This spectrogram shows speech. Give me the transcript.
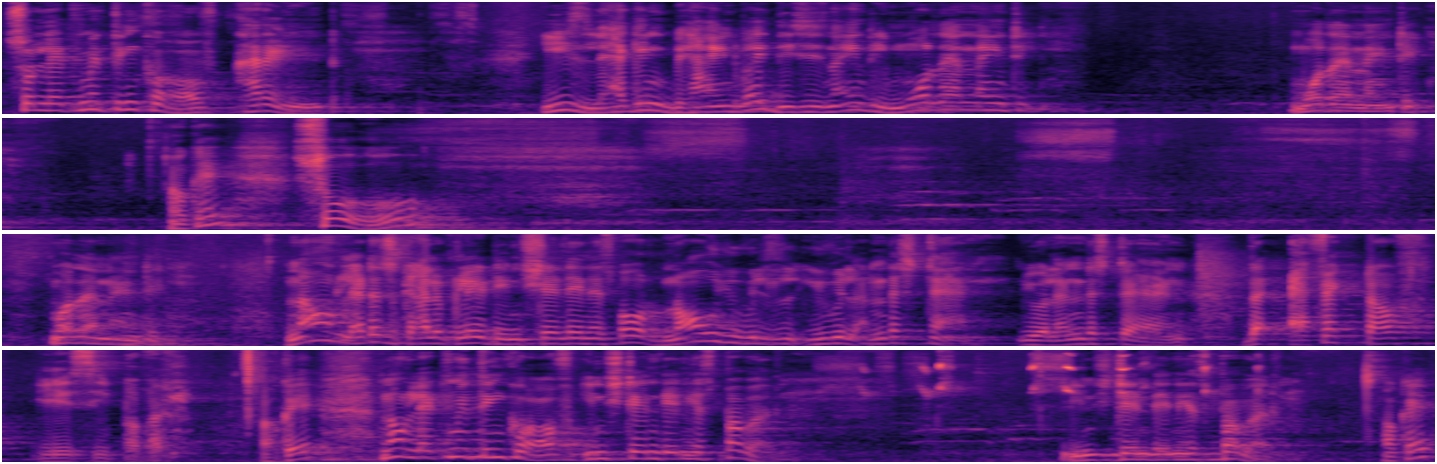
So let me think of current is lagging behind by this is 90 more than 90 more than 90 okay? So more than 90 now let us calculate instantaneous power. Now you will you will understand you will understand the effect of ac power okay? Now let me think of instantaneous power. Instantaneous power. Okay?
